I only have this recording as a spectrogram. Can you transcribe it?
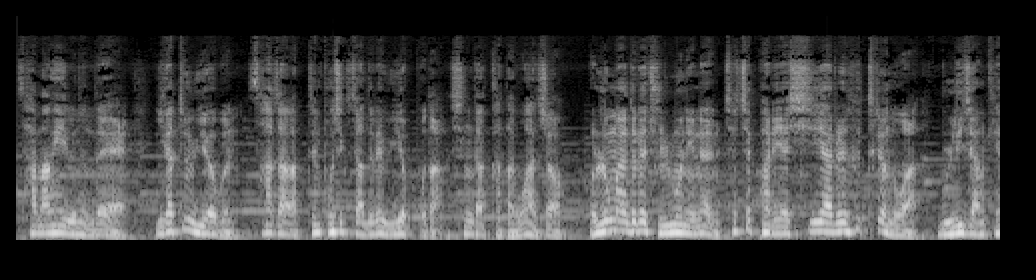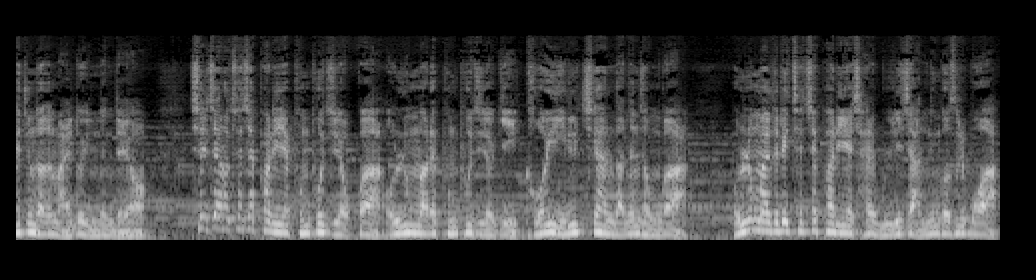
사망에 이르는데 이 같은 위협은 사자 같은 포식자들의 위협보다 심각하다고 하죠. 얼룩말들의 줄무늬는 채채파리의 시야를 흐트려 놓아 물리지 않게 해준다는 말도 있는데요. 실제로 채채파리의 분포 지역과 얼룩말의 분포 지역이 거의 일치한다는 점과 얼룩말들이 채채파리에 잘 물리지 않는 것을 보아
